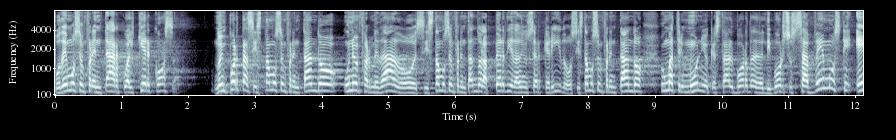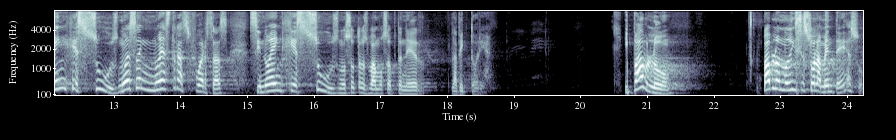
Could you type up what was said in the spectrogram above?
podemos enfrentar cualquier cosa. No importa si estamos enfrentando una enfermedad o si estamos enfrentando la pérdida de un ser querido o si estamos enfrentando un matrimonio que está al borde del divorcio, sabemos que en Jesús, no es en nuestras fuerzas, sino en Jesús nosotros vamos a obtener la victoria. Y Pablo, Pablo no dice solamente eso.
